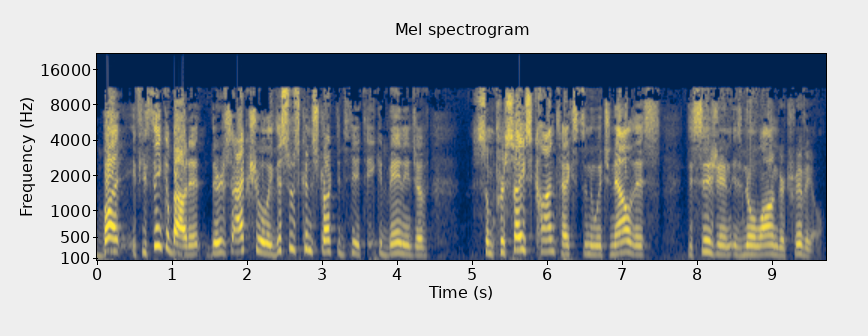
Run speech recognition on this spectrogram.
But if you think about it, there's actually, this was constructed to take advantage of some precise context in which now this decision is no longer trivial.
